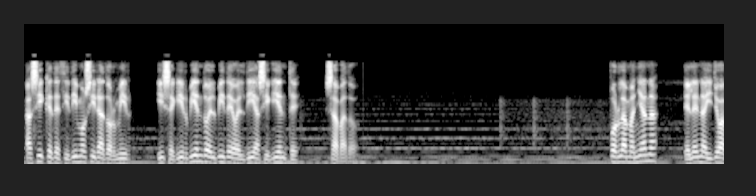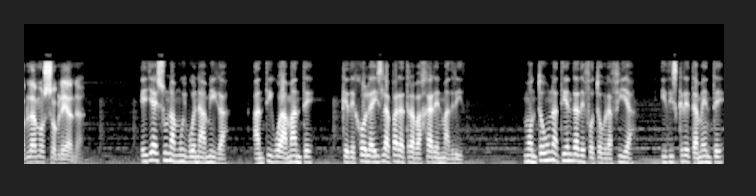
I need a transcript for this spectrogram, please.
así que decidimos ir a dormir, y seguir viendo el vídeo el día siguiente, sábado. Por la mañana, Elena y yo hablamos sobre Ana. Ella es una muy buena amiga, antigua amante, que dejó la isla para trabajar en Madrid. Montó una tienda de fotografía, y discretamente,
